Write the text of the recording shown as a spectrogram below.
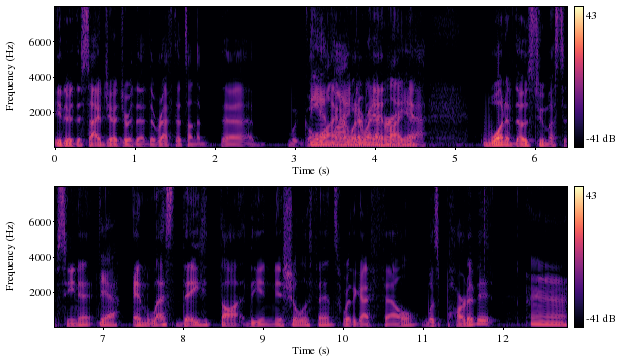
either the side judge or the the ref that's on the the what, goal end line, line or or whatever, whatever, line, yeah. yeah. One of those two must have seen it. Yeah. Unless they thought the initial offense where the guy fell was part of it, Eh.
